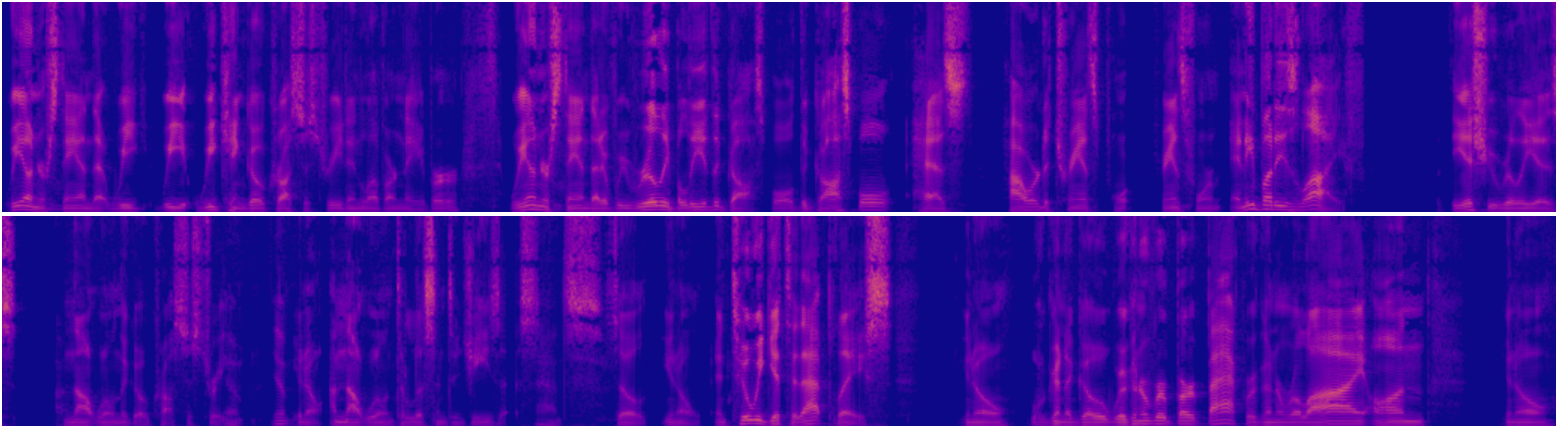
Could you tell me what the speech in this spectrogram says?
We understand that we we we can go across the street and love our neighbor. We understand that if we really believe the gospel, the gospel has power to transform transform anybody's life. But the issue really is I'm not willing to go across the street. Yep. Yep. You know, I'm not willing to listen to Jesus. That's so, you know, until we get to that place, you know, we're going to go, we're going to revert back. We're going to rely on, you know,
